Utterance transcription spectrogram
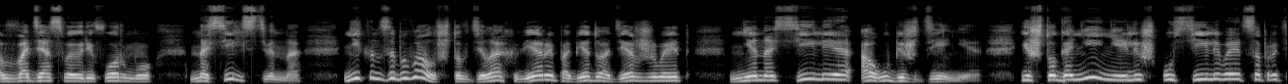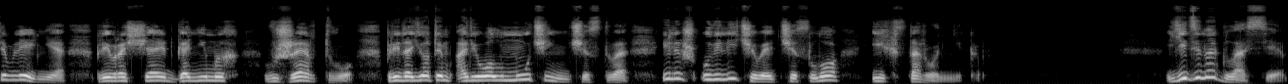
Вводя свою реформу насильственно, Никон забывал, что в делах веры победу одерживает не насилие, а убеждение, и что гонение лишь усиливает сопротивление, превращает гонимых в жертву, придает им ореол мученичества и лишь увеличивает число их сторонников. Единогласие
